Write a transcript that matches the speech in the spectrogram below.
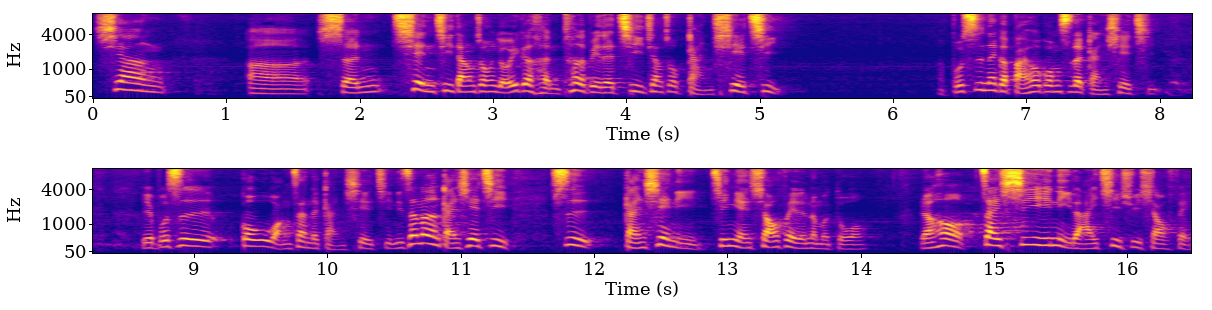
向呃神献祭当中有一个很特别的祭，叫做感谢祭，不是那个百货公司的感谢祭。也不是购物网站的感谢祭，你知道那种感谢祭是感谢你今年消费了那么多，然后再吸引你来继续消费。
